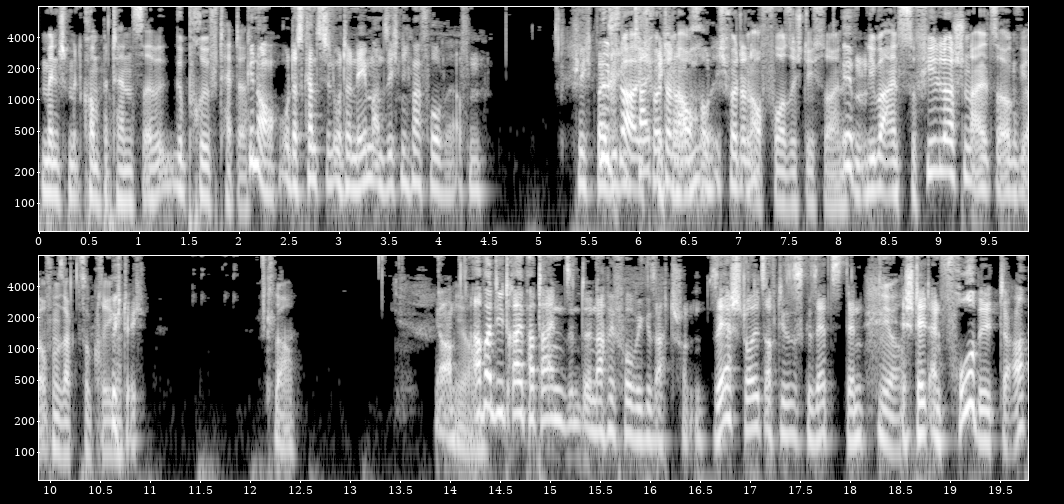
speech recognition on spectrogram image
Mensch mit Kompetenz äh, geprüft hätte. Genau, und das kannst du den Unternehmen an sich nicht mal vorwerfen. Schlicht, weil Ja, klar, ich würde dann auch, ich würde dann auch vorsichtig sein. Eben. Lieber eins zu viel löschen, als irgendwie auf den Sack zu kriegen. Richtig. Klar. Ja. Ja. aber die drei Parteien sind äh, nach wie vor, wie gesagt, schon sehr stolz auf dieses Gesetz, denn Ja. es stellt ein Vorbild dar,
